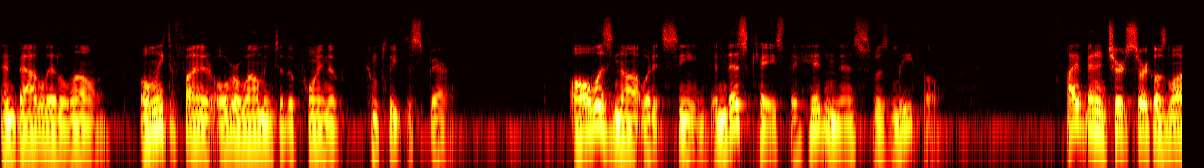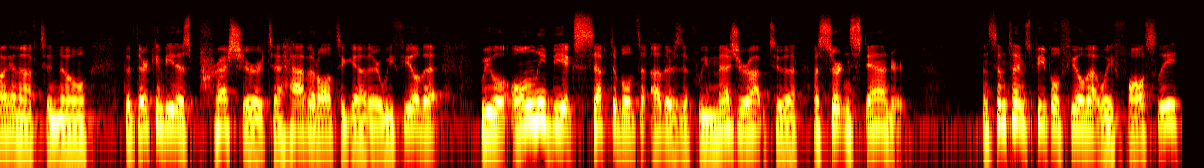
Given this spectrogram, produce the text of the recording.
and battle it alone, only to find it overwhelming to the point of complete despair. All was not what it seemed. In this case, the hiddenness was lethal. I've been in church circles long enough to know that there can be this pressure to have it all together. We feel that we will only be acceptable to others if we measure up to a, a certain standard. And sometimes people feel that way falsely,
